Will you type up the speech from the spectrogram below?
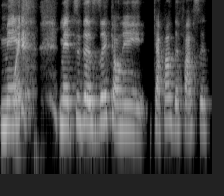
Mais, mais tu sais, de se dire qu'on est capable de faire cette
